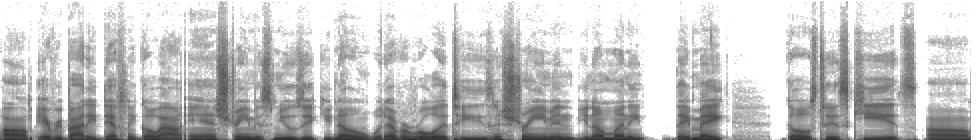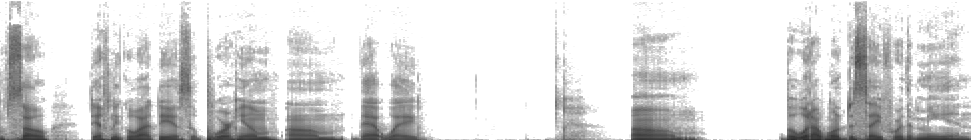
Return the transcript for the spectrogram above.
Um, everybody definitely go out and stream his music. You know, whatever royalties and streaming, you know, money they make goes to his kids. Um, so definitely go out there and support him um, that way. Um, but what I wanted to say for the men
